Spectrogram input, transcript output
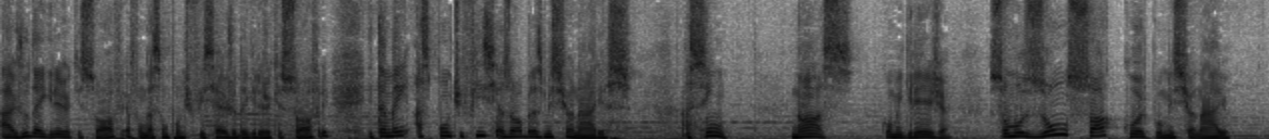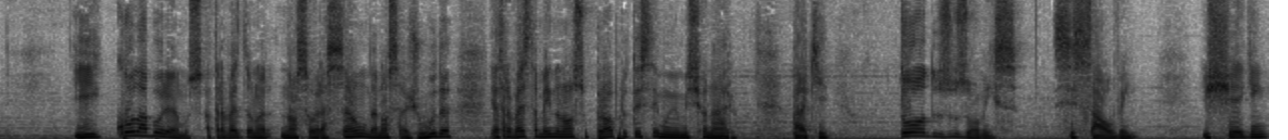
Ajuda a igreja que sofre, a Fundação Pontifícia ajuda a igreja que sofre, e também as pontifícias obras missionárias. Assim, nós, como igreja, somos um só corpo missionário e colaboramos através da nossa oração, da nossa ajuda e através também do nosso próprio testemunho missionário, para que todos os homens se salvem e cheguem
